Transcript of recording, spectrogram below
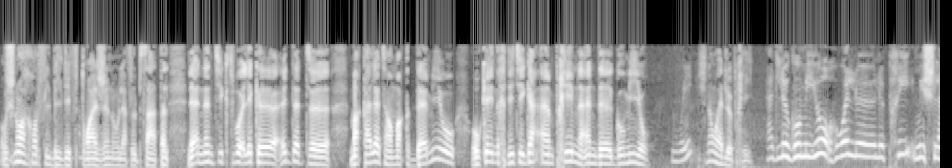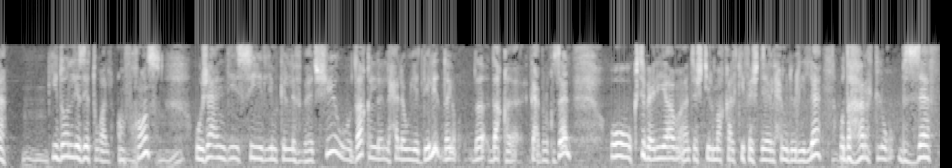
وشنو آخر في البلدي في الطواجن ولا في البساطل؟ لأن انت كتبوا عليك عدة مقالات هما قدامي وكاين خديتي كاع un prix من عند Gault Millau Oui. شنو هذا le prix هذا le Gault Millau هو le prix Michelin qui donne les étoiles en France وجا عندي السيد اللي مكلف بهذا الشيء وذاق الحلويات ديالي ذاق كعب الغزال وكتب عليا انت شتي المقال كيفاش داير الحمد لله وظهرت له بزاف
